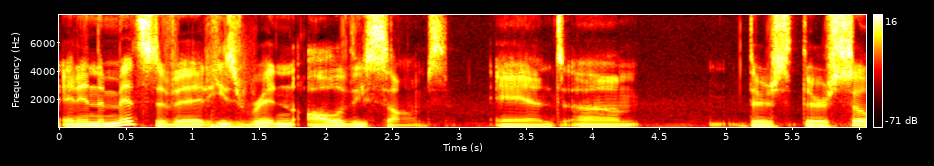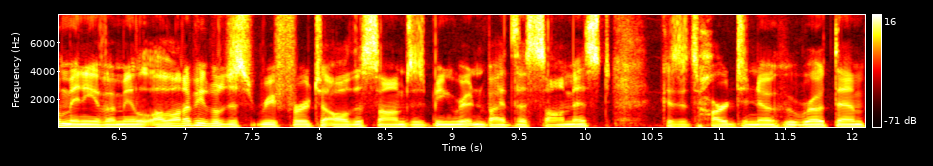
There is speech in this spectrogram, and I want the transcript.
And in the midst of it, he's written all of these psalms, and um, there's there's so many of them. I mean, a lot of people just refer to all the psalms as being written by the psalmist because it's hard to know who wrote them.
